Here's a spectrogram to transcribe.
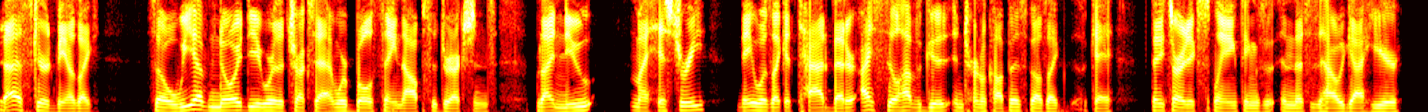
that scared me. I was like, so we have no idea where the truck's at. And we're both saying the opposite directions. But I knew my history. Nate was like a tad better. I still have a good internal compass, but I was like, okay. Then he started explaining things, and this is how we got here.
